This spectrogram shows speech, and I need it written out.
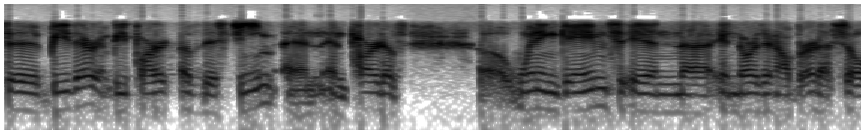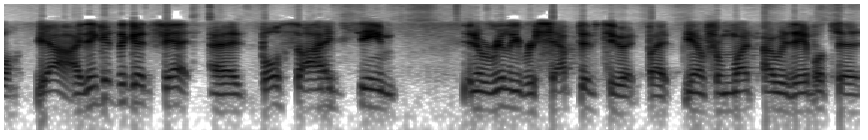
to be there and be part of this team and and part of uh, winning games in uh, in northern Alberta. So yeah, I think it's a good fit. Uh, both sides seem you know really receptive to it, but you know from what I was able to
